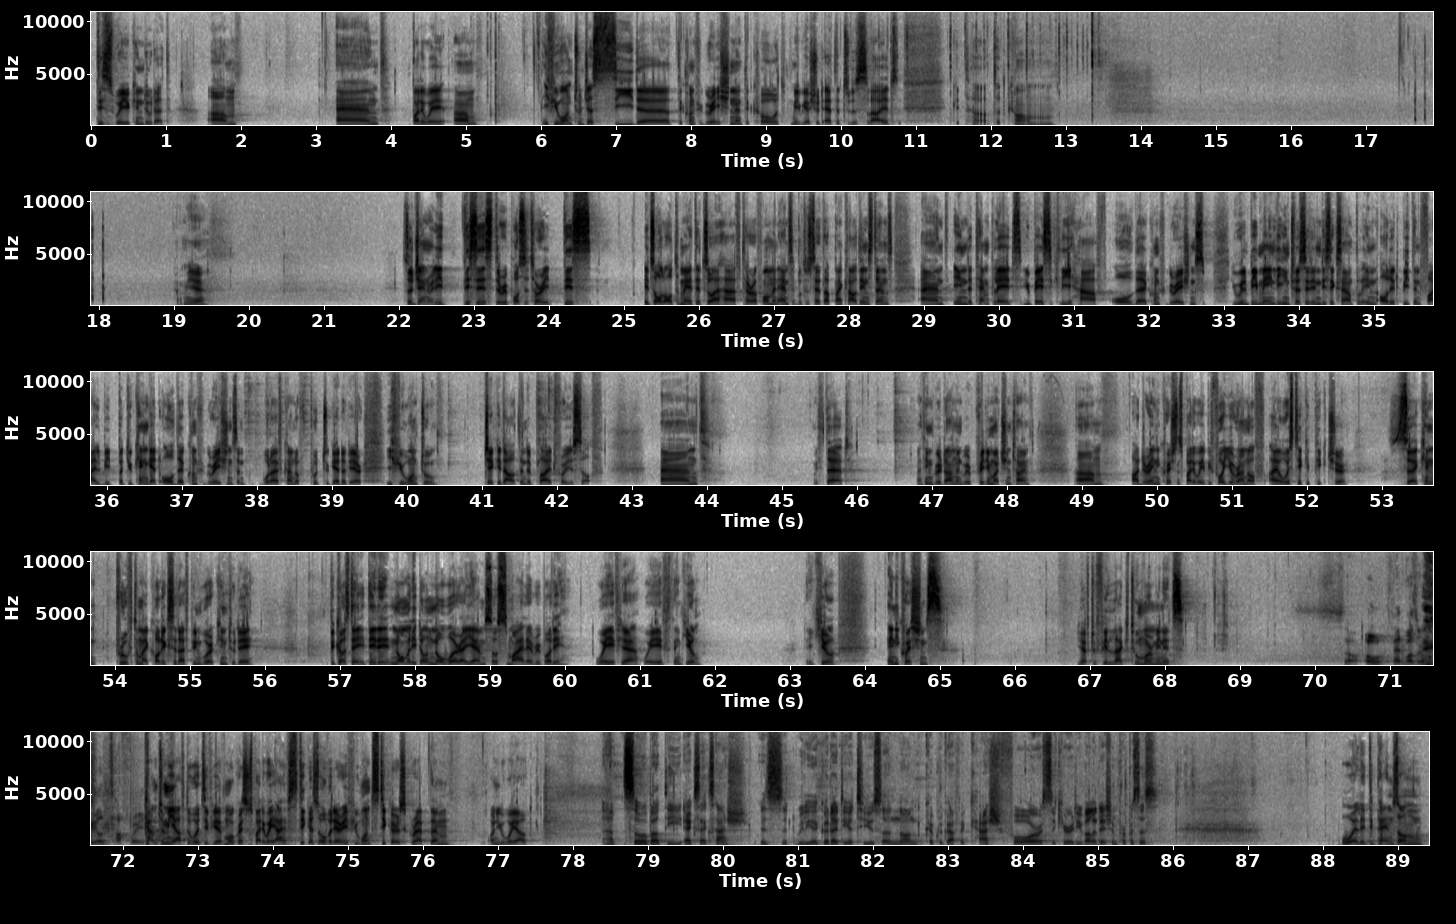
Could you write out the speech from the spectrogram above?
this is where you can do that. Um, and by the way, um, if you want to just see the, the configuration and the code, maybe I should add it to the slide, github.com. Come here. So generally, this is the repository. This it's all automated, so I have Terraform and Ansible to set up my cloud instance. And in the templates, you basically have all the configurations. You will be mainly interested in this example in audit beat and FileBeat, but you can get all the configurations and what I've kind of put together there if you want to check it out and apply it for yourself. And with that, I think we're done, and we're pretty much in time. Um, are there any questions? By the way, before you run off, I always take a picture so I can prove to my colleagues that I've been working today. Because they, they normally don't know where I am, so smile everybody. Wave, yeah, wave, thank you. Thank you. Any questions? You have to fill like two more minutes. So, oh, that was a real tough way. Come to me afterwards if you have more questions. By the way, I have stickers over there. If you want stickers, grab them on your way out. Uh, so about the XX hash, is it really a good idea to use a non-cryptographic hash for security validation purposes? Well, it depends on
